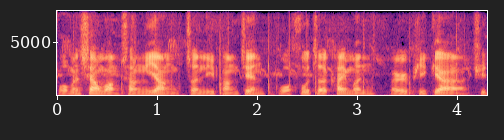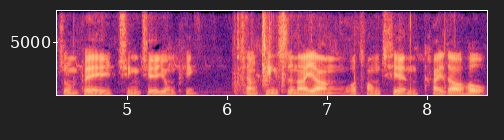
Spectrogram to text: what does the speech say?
我们像往常一样整理房间，我负责开门，而皮亚去准备清洁用品。像平时那样，我从前开到后，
